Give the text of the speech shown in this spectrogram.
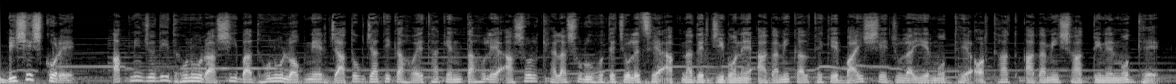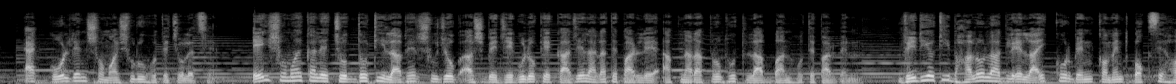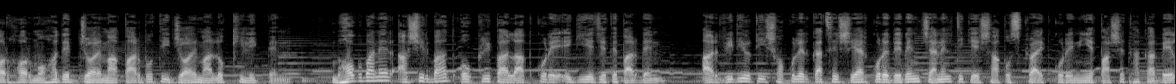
বিশেষ করে, আপনি যদি ধনু রাশি বা ধনু লগ্নের জাতক জাতিকা হয়ে থাকেন, তাহলে আসল খেলা শুরু হতে চলেছে আপনাদের জীবনে আগামীকাল থেকে বাইশে জুলাইয়ের মধ্যে, অর্থাৎ আগামী সাত দিনের মধ্যে এক গোল্ডেন সময় শুরু হতে চলেছে। এই সময়কালে চোদ্দটি লাভের সুযোগ আসবে যেগুলোকে কাজে লাগাতে পারলে আপনারা প্রভূত লাভবান হতে পারবেন। ভিডিওটি ভালো লাগলে লাইক করবেন, কমেন্ট বক্সে হর হর মহাদেব, জয় মা পার্বতী, জয় মা লক্ষ্মী লিখবেন। ভগবানের আশীর্বাদ ও কৃপা লাভ করে এগিয়ে যেতে পারবেন। আর ভিডিওটি সকলের কাছে শেয়ার করে দেবেন, চ্যানেলটিকে সাবস্ক্রাইব করে নিয়ে পাশে থাকা বেল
